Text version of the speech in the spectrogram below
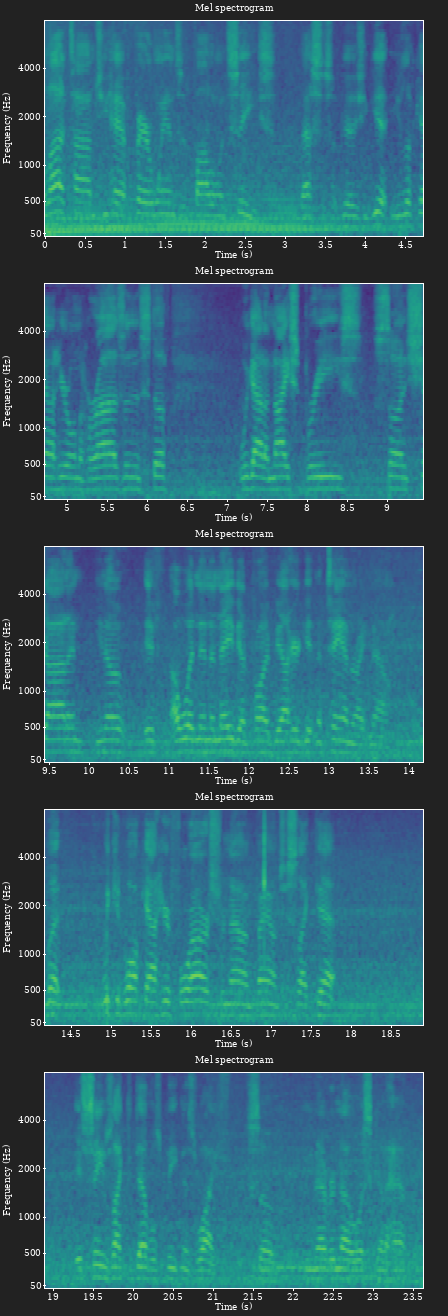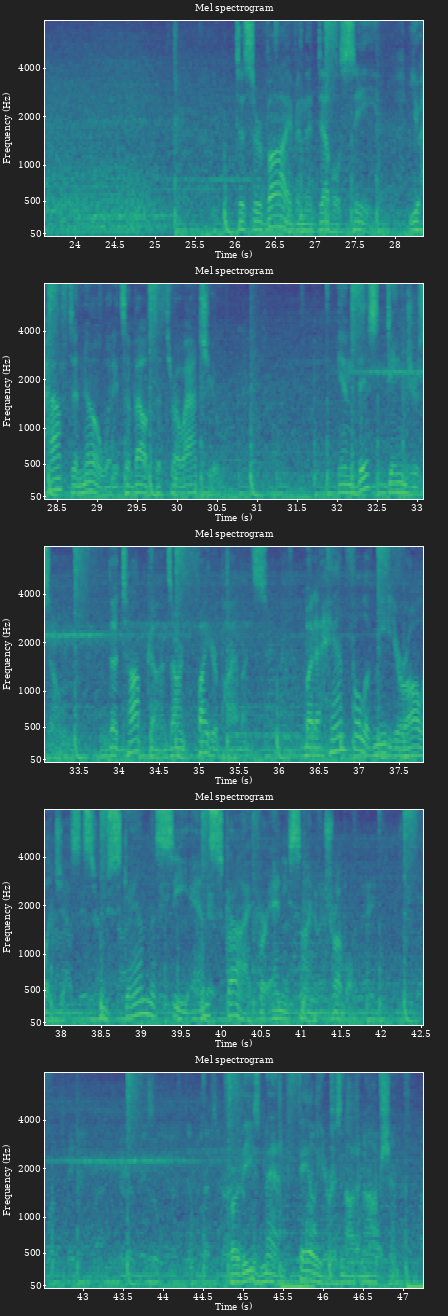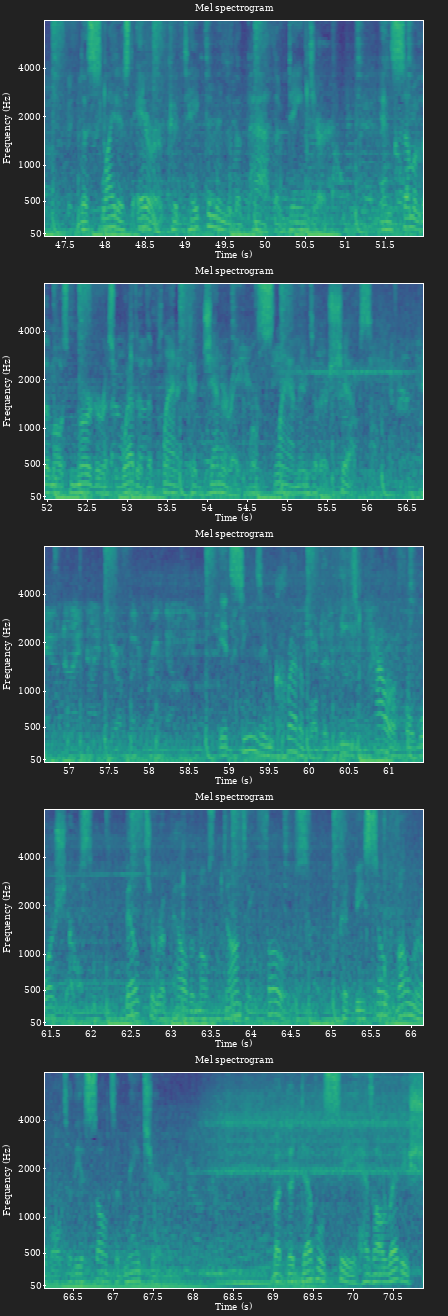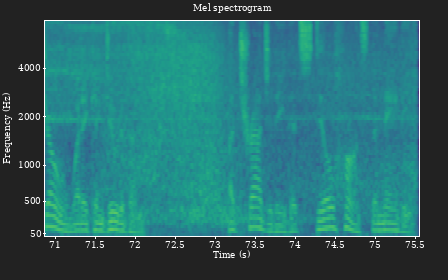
A lot of times you have fair winds and following seas. That's as good as you get. You look out here on the horizon and stuff, we got a nice breeze, sun shining. You know, if I wasn't in the Navy, I'd probably be out here getting a tan right now. But we could walk out here four hours from now and bam, just like that. It seems like the devil's beating his wife. So you never know what's going to happen. To survive in the Devil's Sea, you have to know what it's about to throw at you. In this danger zone, the Top Guns aren't fighter pilots, but a handful of meteorologists who scan the sea and sky for any sign of trouble. For these men, failure is not an option. The slightest error could take them into the path of danger, and some of the most murderous weather the planet could generate will slam into their ships. It seems incredible that these powerful warships, built to repel the most daunting foes, could be so vulnerable to the assaults of nature. But the Devil's Sea has already shown what it can do to them. A tragedy that still haunts the Navy.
